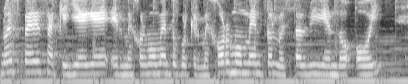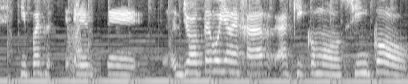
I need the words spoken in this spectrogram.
No esperes a que llegue el mejor momento, porque el mejor momento lo estás viviendo hoy. Y pues este, yo te voy a dejar aquí como cinco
